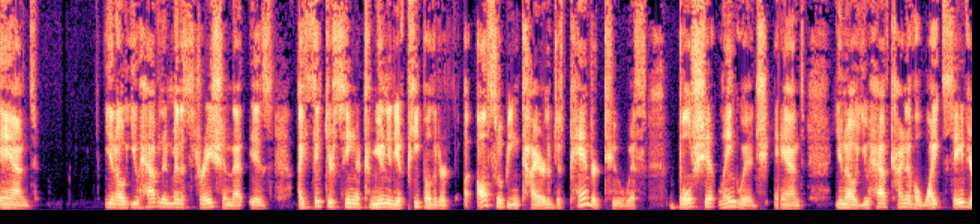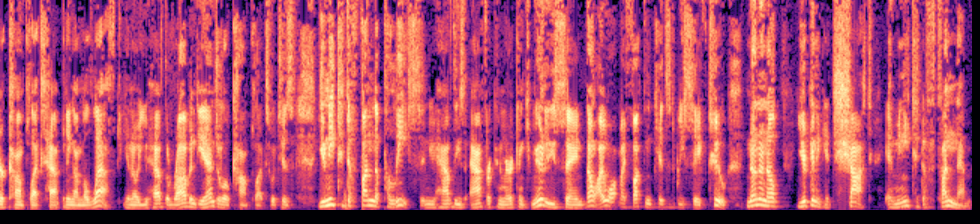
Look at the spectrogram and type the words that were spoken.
and you know, you have an administration that is, I think you're seeing a community of people that are also being tired of just pandered to with bullshit language. And, you know, you have kind of a white savior complex happening on the left. You know, you have the Robin DiAngelo complex, which is you need to defund the police. And you have these African American communities saying, no, I want my fucking kids to be safe too. No, no, no, you're going to get shot and we need to defund them.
